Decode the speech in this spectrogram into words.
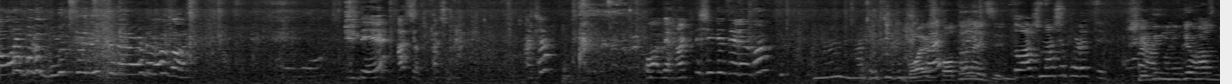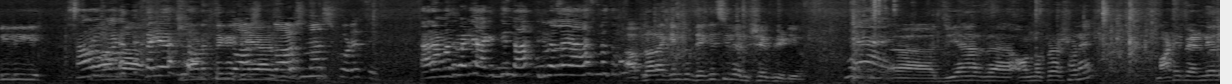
আমার কোনো গুরুত্ব দিচ্ছে না ওটা বাবা। দে আচ্ছা আচ্ছা। আচ্ছা। কবে হাঁটতে শিখেছে এরকম? বয়স কত হয়েছে? দশ মাসে পড়েছে। সেদিন মুখে ভাত বিলি থেকে দশ মাস পড়েছে। আর আমাদের বাড়ি আগের দিন রাত্রিবেলায় আসলো আপনারা কিন্তু দেখেছিলেন সেই ভিডিও। হ্যাঁ। জিয়ার অন্নপ্রাশনে মাঠে প্যান্ডেল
